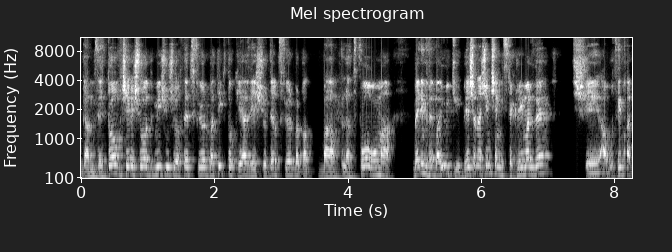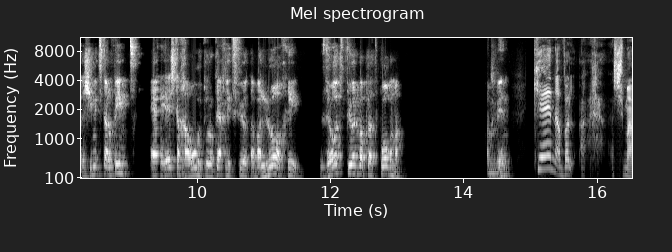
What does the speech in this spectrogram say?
גם זה טוב שיש עוד מישהו שעושה צפיות בטיקטוק, כי אז יש יותר צפיות בפ- בפלטפורמה, בין אם זה ביוטיוב, יש אנשים שמסתכלים על זה, שערוצים חדשים מצטרפים, אה, יש תחרות, הוא לוקח לי צפיות, אבל לא אחי, זה עוד צפיות בפלטפורמה. אתה מבין? כן, אבל אה, שמע,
